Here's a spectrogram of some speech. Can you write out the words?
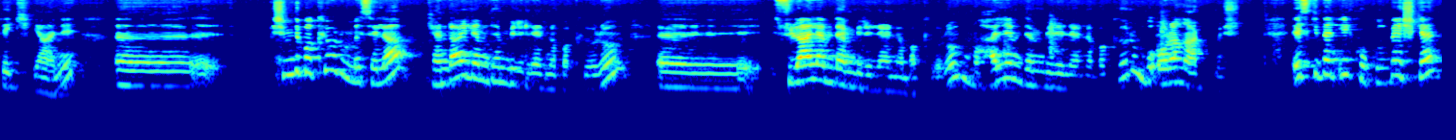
tek yani. Ee, şimdi bakıyorum mesela kendi ailemden birilerine bakıyorum. e, sülalemden birilerine bakıyorum, mahallemden birilerine bakıyorum. Bu oran artmış. Eskiden ilkokul 5 iken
